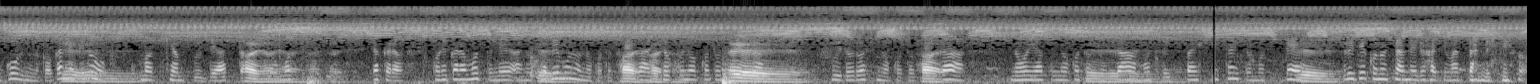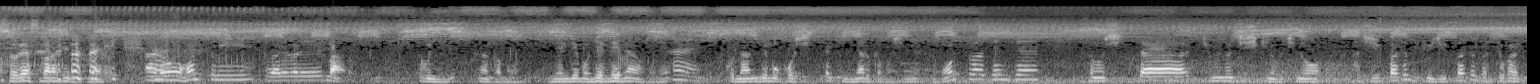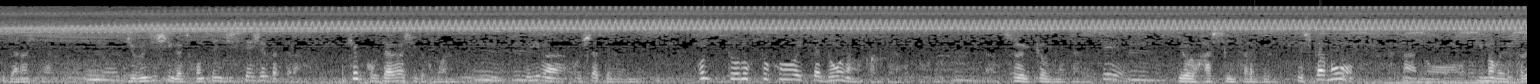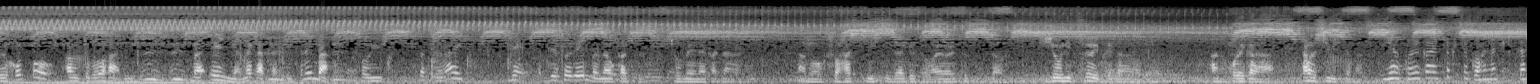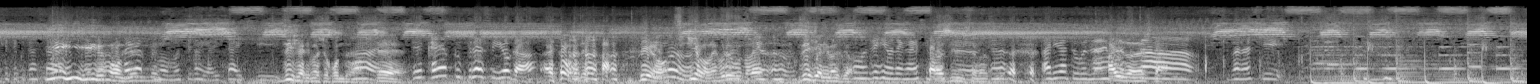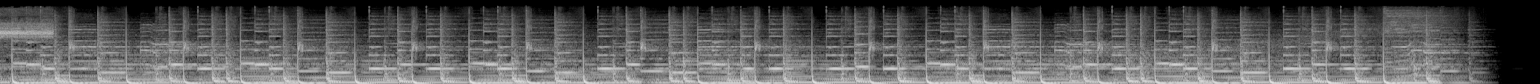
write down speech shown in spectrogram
ゴールなのかわかんないけど、ええ。まあ、キャンプであったと思ってはいはいはいはいますだからこれからもっとねあのええ食べ物のこととか、食のこととか、えフードロスのこととか、は農薬のこととか、ええもっといっぱい知りたいと思って、ええそれでこのチャンネル始まったんですよ。それは素晴らしいですね。あの、本当に我々、まあ、特になんかもう年齢も年齢なのでね、はい。こう何でもこう知った気になるかもしれないですけど、本当は全然、その知った自分の知識のうちの80%、90%は人から聞いて話してます。自分自身が本当に実践してるから、結構疑わしいところもあるんですよ。うんうんで今おっしゃったように、本当のところは一体どうなのかみたいなことをね、強い興味持たれて、いろいろ発信されてる。でしかも、あの、今までそれほどアウトドアに、まあ、縁がなかったっていうかね、まあ、そういう方じゃない。で、で、それで今、なおかつ、著名な方に、あの、そう発信していただけると我々としては非常に強い方なので、あの、これから楽しみにしてます。いや、これからちょくちょくお話聞かせてください。いえいえもうカヤックももちろんやりたいし。ぜひやりましょう、今度は。はい。ええで、カヤックプラスヨガ？あ、そうね。あ、例の、うんスキーをね、ことねうんうん、ぜひやりましょう。もうぜひお願いします。楽しみにしてますあありがとうございました。素晴らしい。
